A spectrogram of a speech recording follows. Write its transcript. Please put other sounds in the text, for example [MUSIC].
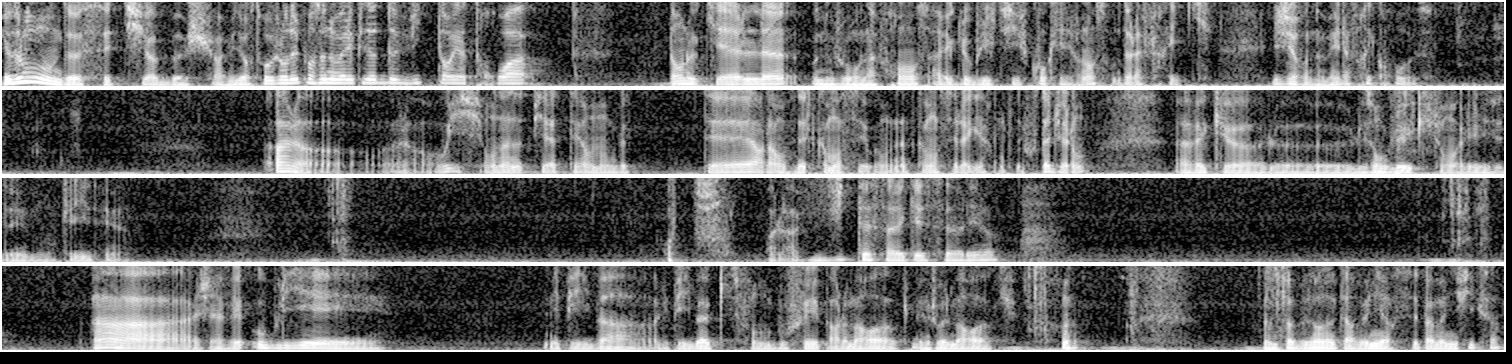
Yo tout le monde, c'est Tiob. Je suis ravi de vous retrouver aujourd'hui pour ce nouvel épisode de Victoria 3 dans lequel nous jouons la France avec l'objectif conquérir l'ensemble de l'Afrique. J'ai renommé l'Afrique rose. Alors, alors oui, on a notre pied à terre en Angleterre. Là, on venait de commencer, on vient de commencer la guerre contre les foutas de jalons avec euh, le- les Anglais qui sont allés les aider. Bon, quelle idée. Oh, pff, la vitesse à laquelle c'est allé là. Ah, j'avais oublié les Pays-Bas. Les Pays-Bas qui se font bouffer par le Maroc. Bien joué le Maroc. [LAUGHS] Même pas besoin d'intervenir. C'est pas magnifique ça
